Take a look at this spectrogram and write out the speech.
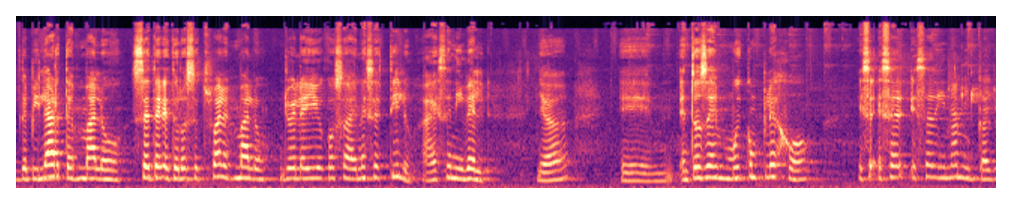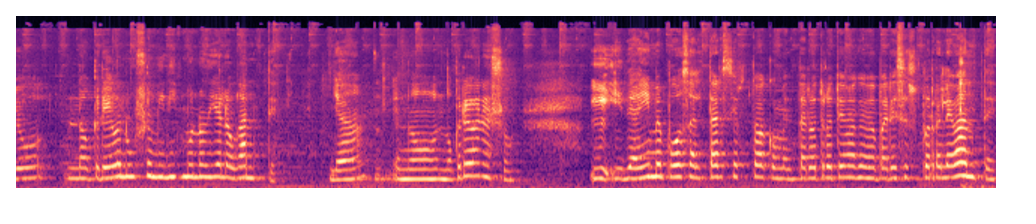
depilarte es malo, ser heterosexual es malo. Yo he leído cosas en ese estilo, a ese nivel, ¿ya? Em, entonces es muy complejo esa, dinámica. Yo no creo en un feminismo no dialogante, ¿ya? No creo en eso. Y, de ahí me puedo saltar, ¿cierto?, a comentar otro tema que me parece súper relevante,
